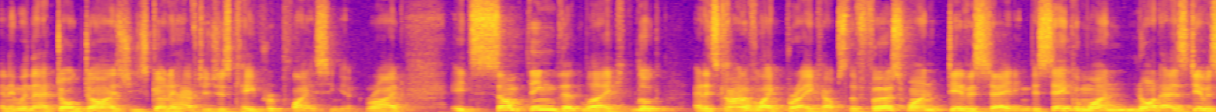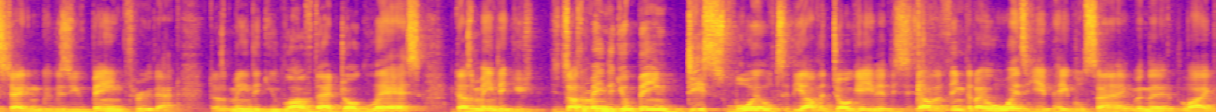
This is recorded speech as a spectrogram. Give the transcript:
And then when that dog dies, she's going to have to just keep replacing it, right? It's something that, like, look, and it's kind of like breakups. The first one, devastating. The second one, not as devastating because you've been through that. It Doesn't mean that you love that dog less. It doesn't mean that you. It doesn't mean that you're being disloyal to the other dog either. This is the other thing that I always hear people saying when they're like,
